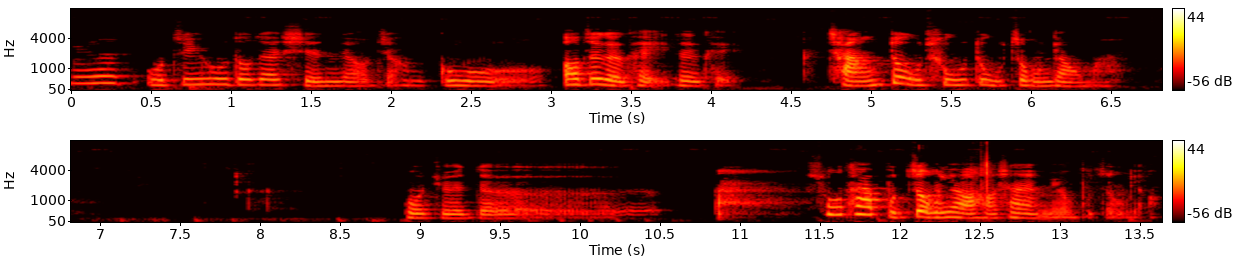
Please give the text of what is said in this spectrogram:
因为我几乎都在闲聊讲过。哦，这个可以，这个可以。长度、粗度重要吗？我觉得说它不重要，好像也没有不重要。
